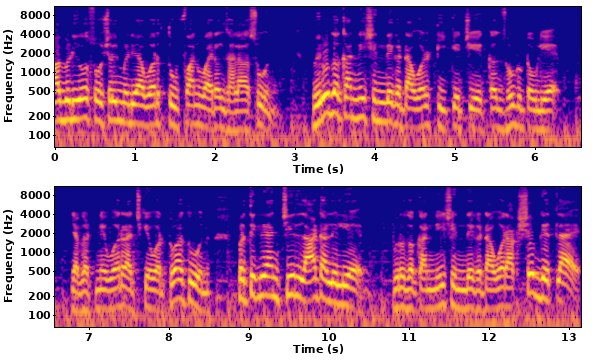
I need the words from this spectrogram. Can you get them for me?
हा व्हिडिओ सोशल मीडियावर तुफान व्हायरल झाला असून विरोधकांनी शिंदे गटावर टीकेची एकच झोड उठवली आहे. या घटनेवर राजकीय वर्तुळातून प्रतिक्रियांची लाट आलेली आहे. विरोधकांनी शिंदे गटावर आक्षेप घेतलाय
